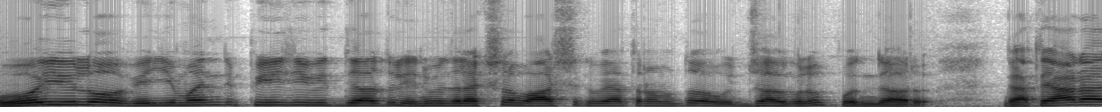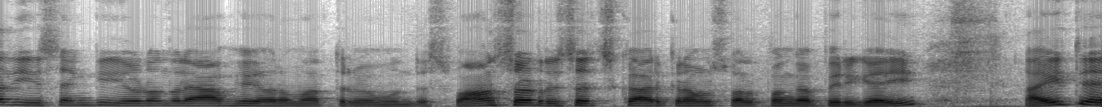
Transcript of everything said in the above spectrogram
ఓయూలో వెయ్యి మంది పీజీ విద్యార్థులు ఎనిమిది లక్షల వార్షిక వేతనంతో ఉద్యోగులు పొందారు. గత ఏడాది ఈ సంఖ్య ఏడు వందల యాభై ఆరు మాత్రమే ఉంది. స్పాన్సర్డ్ రీసెర్చ్ కార్యక్రమాలు స్వల్పంగా పెరిగాయి. అయితే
